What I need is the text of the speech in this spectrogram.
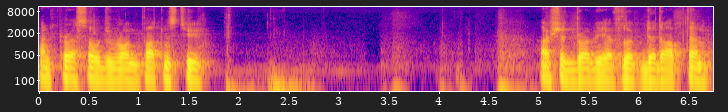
And press all the wrong buttons too. I should probably have looked it up then.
